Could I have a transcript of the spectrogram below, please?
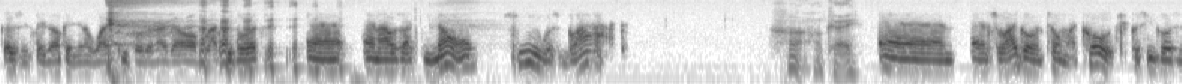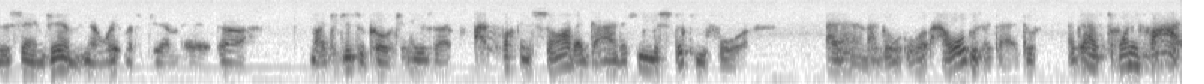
Because they think, okay, you know, white people. Then I go, "Oh, black people." and and I was like, "No, he was black." Huh. Okay. And and and so I go and tell my coach because he goes to the same gym, you know, weightlifting gym. At, uh, my jiu-jitsu coach, and he was like, "I fucking saw that guy that he mistook you for." And I go, well, "How old was that guy?" Goes, that guy's 25.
